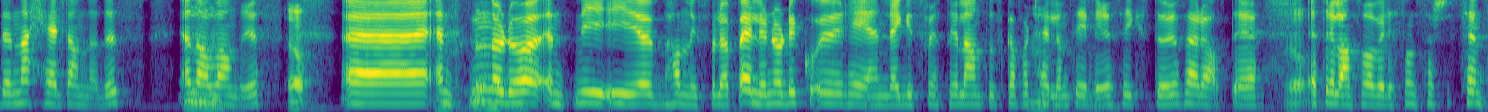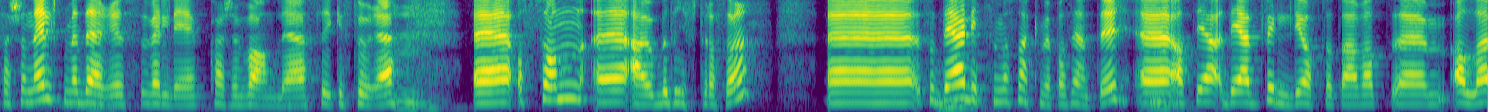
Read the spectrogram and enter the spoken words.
den er helt annerledes enn alle andres. Ja. Uh, enten, når du, enten i, i behandlingsforløpet eller når det reinnlegges for et eller annet og skal fortelle om tidligere sykehistorie, så er det alltid. Ja. et eller annet som var veldig sens sensasjonelt med deres veldig kanskje vanlige sykehistorie. Mm. Uh, og sånn uh, er jo bedrifter også. Eh, så det er litt som å snakke med pasienter. Eh, Mm. at de, er- er veldig opptatt av at eh, alle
